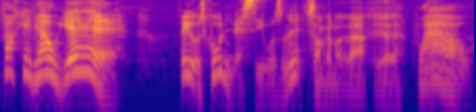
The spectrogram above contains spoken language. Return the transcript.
fucking hell, yeah. I think it was called Nessie, wasn't it? Something like that. Yeah. Wow.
